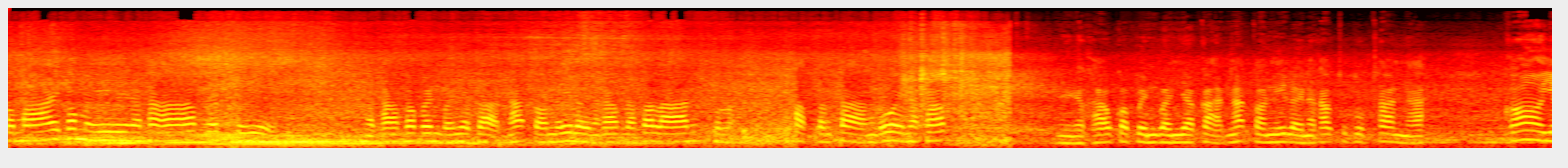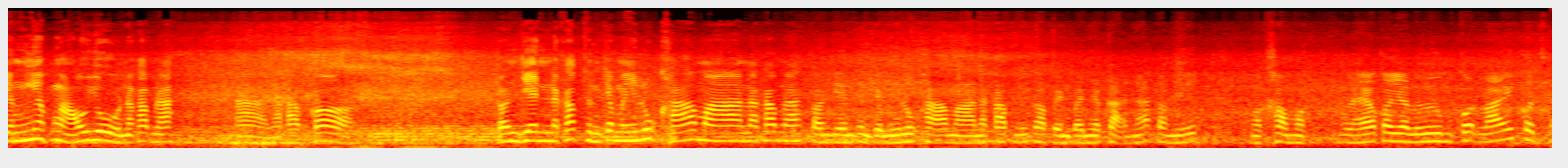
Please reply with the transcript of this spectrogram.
ลไม้ก็มีนะครับเอฟซีนะครับก็เป็นบรรยากาศณตอนนี้เลยนะครับ แล้วก็ร้านผักต่างๆด้วยนะครับนี่นะครับก็เป็นบรรยากาศณตอนนี้เลยนะครับ ทุก ๆ ท่านนะก็ยังเงียบเหงาอยู่นะครับนะอ่านะครับก็ตอนเย็นนะครับถึงจะมีลูกค้ามานะครับนะตอนเย็นถึงจะมีลูกค้ามานะครับ นี่ก็เป็นบรรยากาศนะตอนนี้ มาเข้ามาแล้วก็อย่าลืมกดไลค์ กดแช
